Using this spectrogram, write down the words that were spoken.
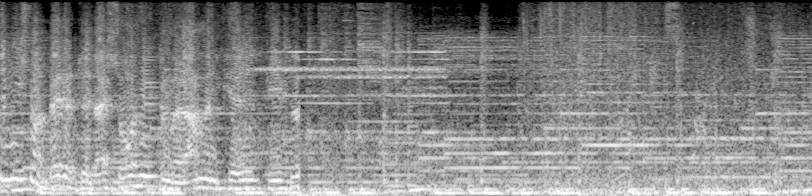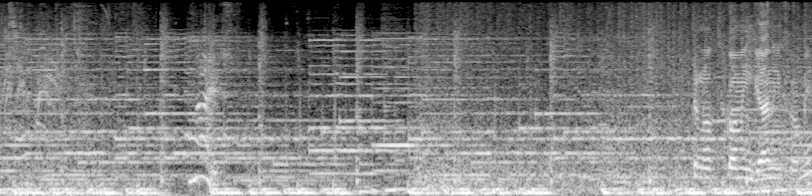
Actually, he's not bad at it. I saw him run and kill people. Nice. You're not coming gunning for me?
